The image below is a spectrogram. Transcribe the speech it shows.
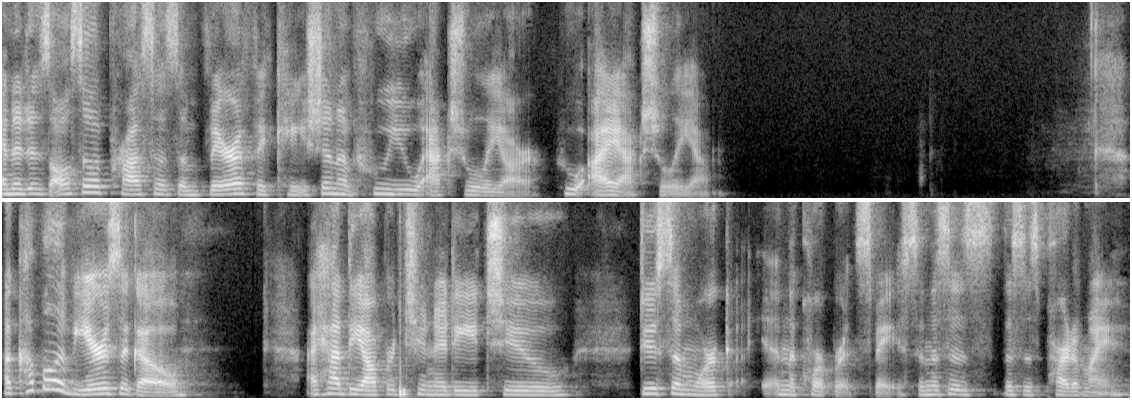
And it is also a process of verification of who you actually are, who I actually am. A couple of years ago, I had the opportunity to do some work in the corporate space. And this is this is part of my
